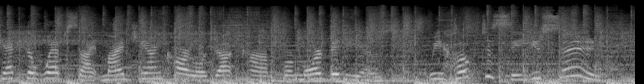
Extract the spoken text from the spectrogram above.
Check the website mygiancarlo.com for more videos. We hope to see you soon.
